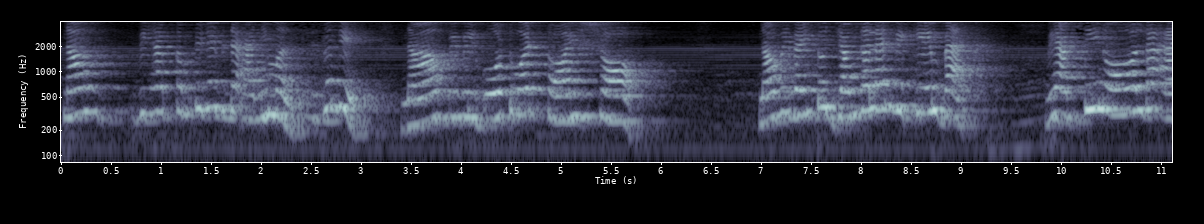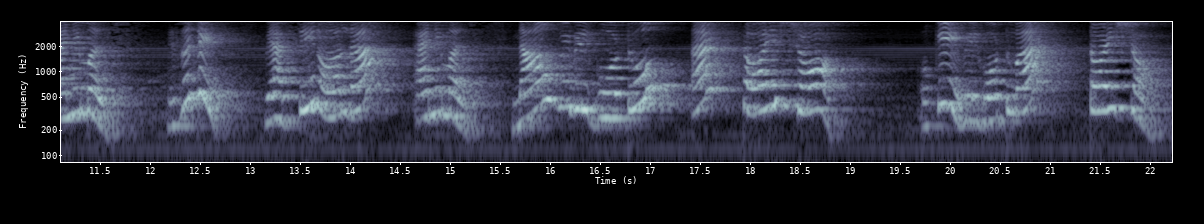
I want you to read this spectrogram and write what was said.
now we have completed with the animals, isn't it? Now we will go to a toy shop. Now we went to jungle and we came back. We have seen all the animals. Isn't it? We have seen all the animals. Now we will go to a toy shop. Okay, we'll go to a toy shop.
